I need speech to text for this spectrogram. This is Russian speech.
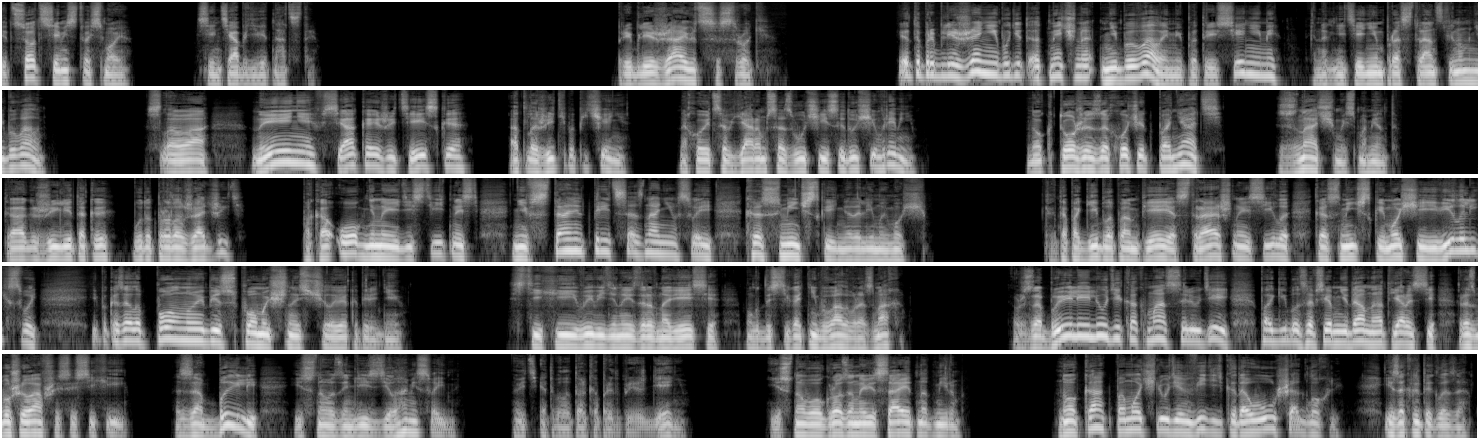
578. Сентябрь 19. Приближаются сроки. Это приближение будет отмечено небывалыми потрясениями и нагнетением пространственным небывалым. Слова «ныне всякое житейское отложите попечение» находятся в яром созвучии с идущим временем. Но кто же захочет понять значимость момента? Как жили, так и будут продолжать жить, пока огненная действительность не встанет перед сознанием своей космической неодолимой мощи. Когда погибла Помпея, страшная сила космической мощи явила лик свой и показала полную беспомощность человека перед нею. Стихии, выведенные из равновесия, могут достигать небывалого размаха. Уж забыли люди, как масса людей погибла совсем недавно от ярости разбушевавшейся стихии. Забыли и снова занялись делами своими. Но ведь это было только предупреждением. И снова угроза нависает над миром. Но как помочь людям видеть, когда уши оглохли и закрыты глаза?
